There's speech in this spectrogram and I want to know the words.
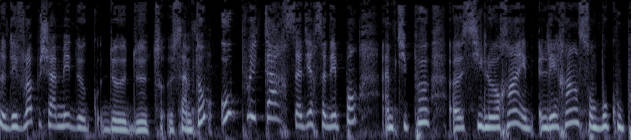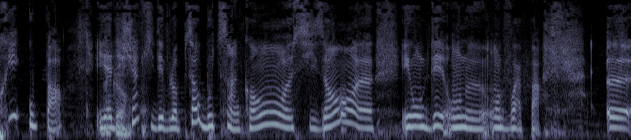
ne développent jamais de, de, de t- symptômes ou plus tard, c'est-à-dire ça dépend un petit peu euh, si le rein est- les reins sont beaucoup pris ou pas. Et il y a des chiens qui développent ça au bout de 5 ans, euh, 6 ans et on le on le on le voit pas. Euh,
